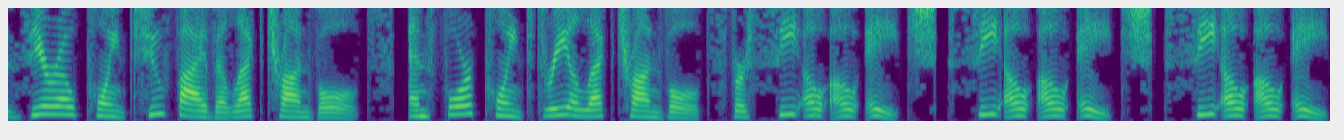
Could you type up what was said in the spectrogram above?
0.25 electron volts, and 4.3 electron volts for COOH, COOH, COOH,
